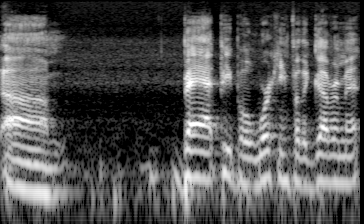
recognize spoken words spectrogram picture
um, bad people working for the government,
